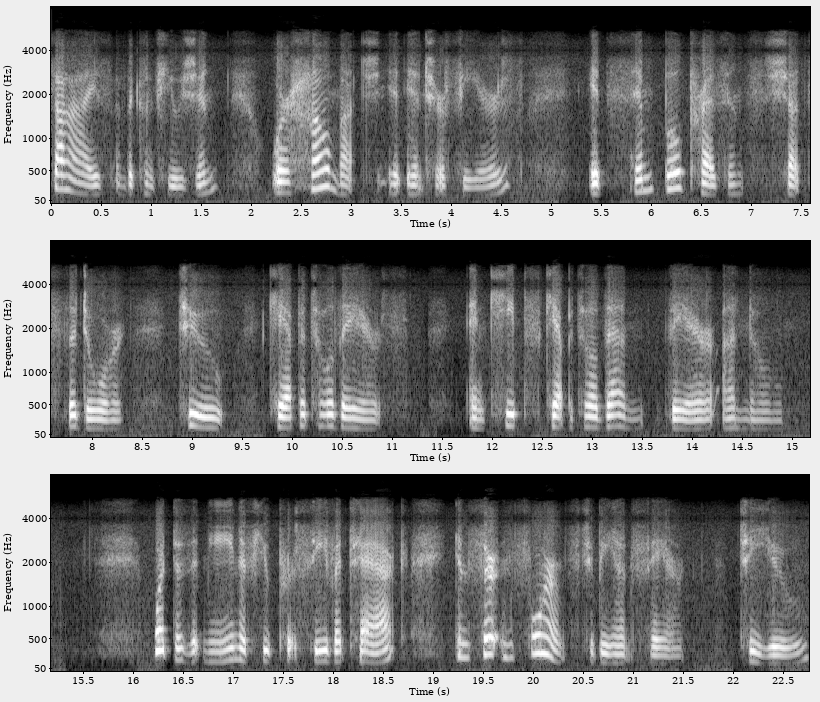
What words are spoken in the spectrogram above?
size of the confusion or how much it interferes. Its simple presence shuts the door to capital theirs and keeps capital them there unknown. What does it mean if you perceive attack in certain forms to be unfair? to you,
